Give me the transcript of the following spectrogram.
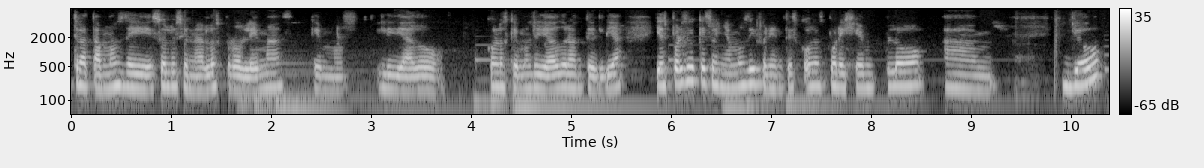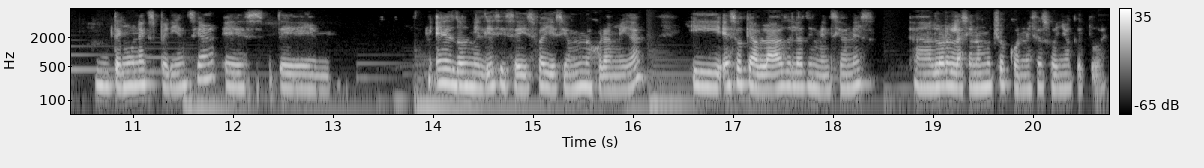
tratamos de solucionar los problemas que hemos lidiado con los que hemos lidiado durante el día y es por eso que soñamos diferentes cosas. Por ejemplo, yo tengo una experiencia, este, en el 2016 falleció mi mejor amiga y eso que hablabas de las dimensiones ah, lo relaciono mucho con ese sueño que tuve.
